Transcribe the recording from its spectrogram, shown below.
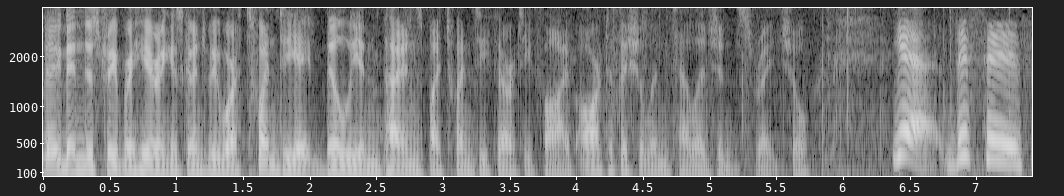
an industry we're hearing is going to be worth 28 billion pounds by 2035. Artificial intelligence, Rachel. Yeah, this is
